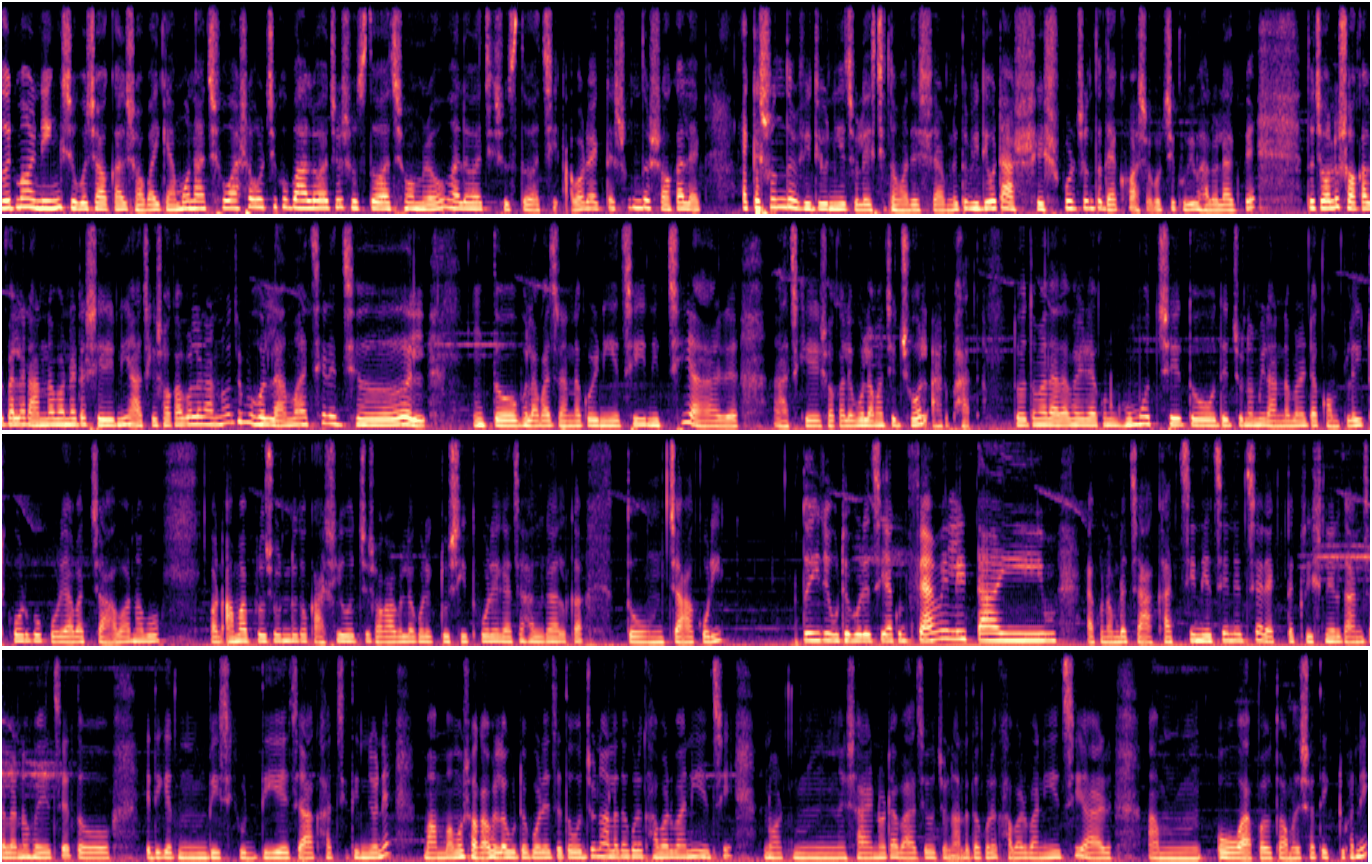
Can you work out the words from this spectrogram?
Good morning শুভ সকাল। সবাই কেমন আছো? আশা করছি খুব ভালো আছো, সুস্থ আছো, আমরাও ভালো আছি, সুস্থ আছি। আবারও একটা সুন্দর সকাল, এক- একটা সুন্দর ভিডিও নিয়ে চলে এসেছি তোমাদের সামনে। তো ভিডিওটা শেষ পর্যন্ত দেখো, আশা করছি খুবই ভালো লাগবে। তো চলো সকালবেলা রান্না বান্নাটা সেরে নিয়ে আজকে সকালবেলা রান্না হচ্ছে ভোলা মাছের ঝোল। তো ভোলা মাছ রান্না করে নিয়েছি, নিচ্ছি আর আজকে সকালে ভোলা মাছের ঝোল আর ভাত। তো তোমার দাদা ভাইরা এখন ঘুমোচ্ছে, তো ওদের জন্য আমি রান্নাবান্নাটা কমপ্লিট করব, করে আবার চা বানাবো। কারণ আমার প্রচণ্ড তো কাশি হচ্ছে, সকালবেলা করে একটু শীত পড়ে গেছে হালকা হালকা, তো চা করি। তো এই যে উঠে পড়েছি এখন ফ্যামিলি টাইম এখন আমরা চা খাচ্ছি নেচে নেচে আর একটা কৃষ্ণের গান চালানো হয়েছে। তো এদিকে বিস্কুট দিয়ে চা খাচ্ছি তিনজনে। মাম্মামও সকালবেলা উঠে পড়েছে, তো ওর জন্য আলাদা করে খাবার বানিয়েছি। নট সাড়ে নটা বাজে ওর জন্য আলাদা করে খাবার বানিয়েছি আর ও আপাতত আমাদের সাথে একটুখানি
